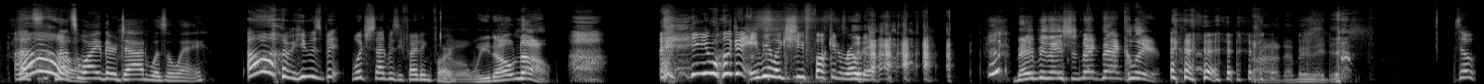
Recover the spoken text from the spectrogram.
That's, oh, that's why their dad was away. Oh, he was. Bi- which side was he fighting for? Well, we don't know. you looked at Amy like she fucking wrote it. Maybe they should make that clear. I don't know. Maybe they did. So,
